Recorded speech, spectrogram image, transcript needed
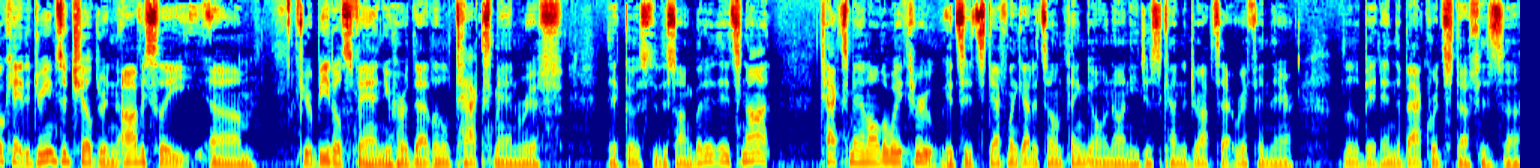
Okay, the Dreams of Children. Obviously, um, if you're a Beatles fan, you heard that little Taxman riff that goes through the song, but it, it's not Taxman all the way through. It's it's definitely got its own thing going on. He just kind of drops that riff in there a little bit, and the backward stuff is uh,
